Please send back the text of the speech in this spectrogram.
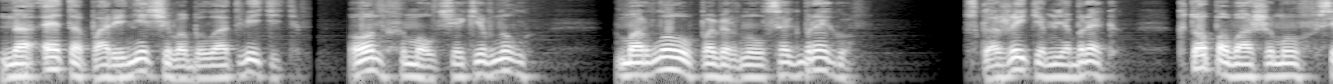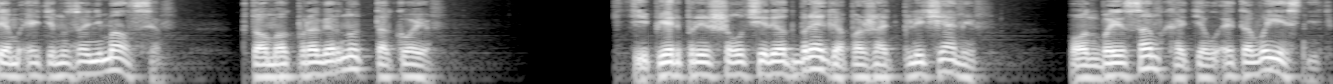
На это паре нечего было ответить. Он молча кивнул. Марлоу повернулся к Брегу. «Скажите мне, Брег, кто, по-вашему, всем этим занимался? Кто мог провернуть такое?» Теперь пришел черед Брега пожать плечами. Он бы и сам хотел это выяснить.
